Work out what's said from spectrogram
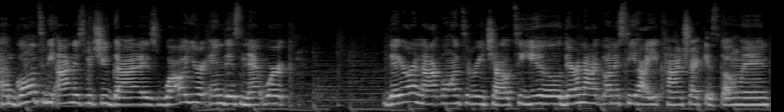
I'm going to be honest with you guys, while you're in this network, they are not going to reach out to you. They're not going to see how your contract is going.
